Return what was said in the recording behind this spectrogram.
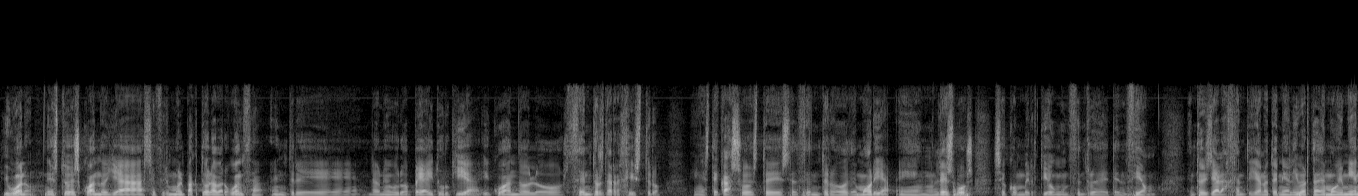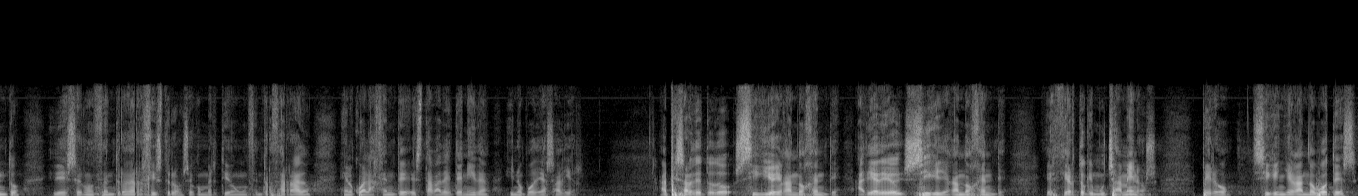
Y bueno, esto es cuando ya se firmó el Pacto de la Vergüenza entre la Unión Europea y Turquía y cuando los centros de registro, en este caso este es el centro de Moria, en Lesbos, se convirtió en un centro de detención. Entonces ya la gente ya no tenía libertad de movimiento y de ser un centro de registro se convirtió en un centro cerrado en el cual la gente estaba detenida y no podía salir. A pesar de todo, siguió llegando gente. A día de hoy sigue llegando gente. Es cierto que mucha menos, pero siguen llegando botes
